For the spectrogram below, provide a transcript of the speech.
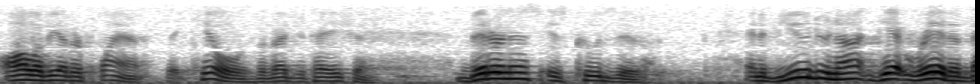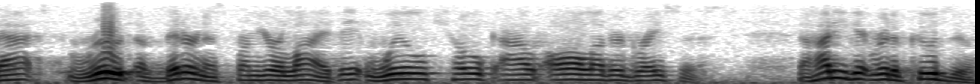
all of the other plants. It kills the vegetation. Bitterness is kudzu. And if you do not get rid of that root of bitterness from your life, it will choke out all other graces. Now, how do you get rid of kudzu?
